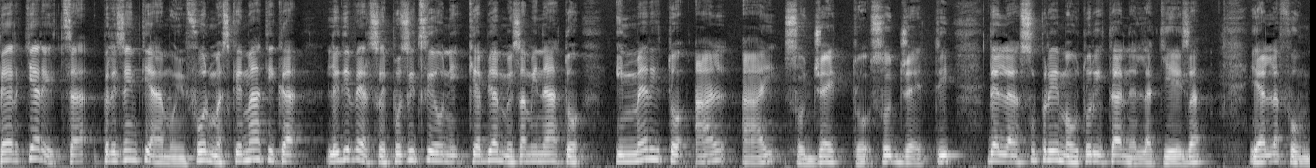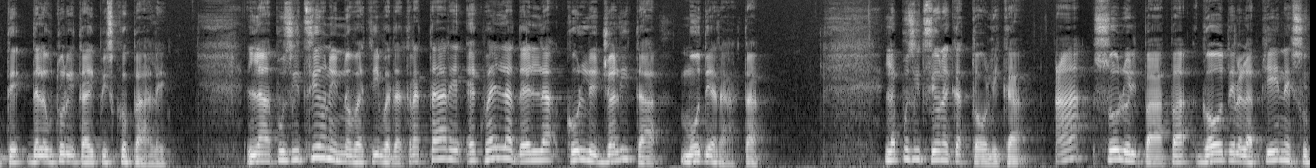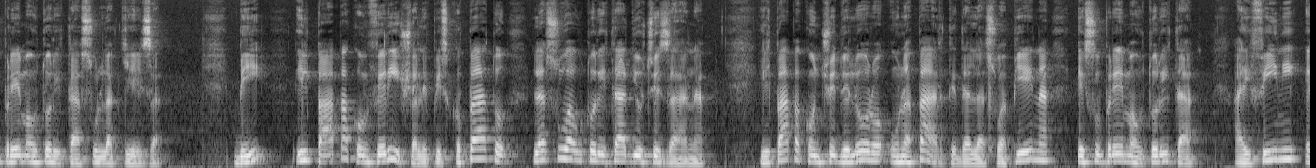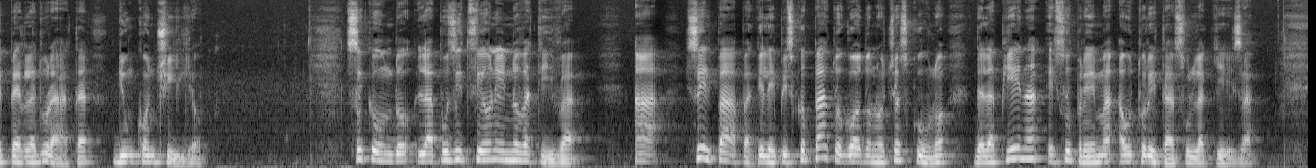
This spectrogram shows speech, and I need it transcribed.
Per chiarezza presentiamo in forma schematica le diverse posizioni che abbiamo esaminato in merito al, ai, soggetto, soggetti della suprema autorità nella Chiesa e alla fonte dell'autorità episcopale. La posizione innovativa da trattare è quella della collegialità moderata. La posizione cattolica. A. Solo il Papa gode della piena e suprema autorità sulla Chiesa. B. Il Papa conferisce all'Episcopato la sua autorità diocesana. Il Papa concede loro una parte della sua piena e suprema autorità ai fini e per la durata di un concilio. Secondo, la posizione innovativa. A. Se il Papa che l'Episcopato godono ciascuno della piena e suprema autorità sulla Chiesa.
